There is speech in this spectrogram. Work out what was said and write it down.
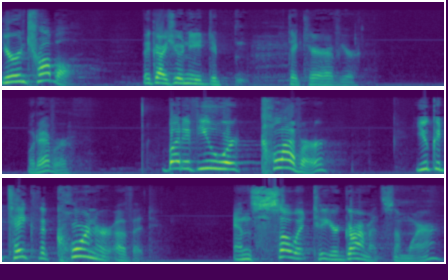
you're in trouble because you need to take care of your whatever. But if you were clever, you could take the corner of it and sew it to your garment somewhere.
